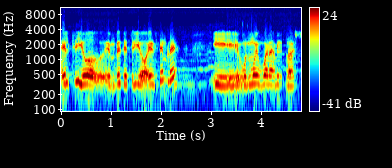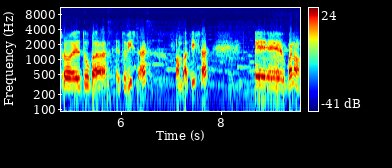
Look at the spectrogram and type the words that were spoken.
el, trío en vez de trío ensemble y un muy buen amigo nuestro, el tuba, el tubista, Juan Batista, eh, bueno,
